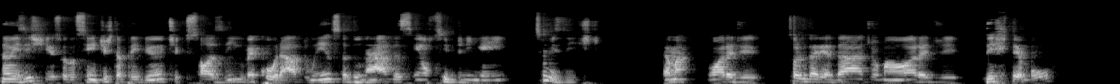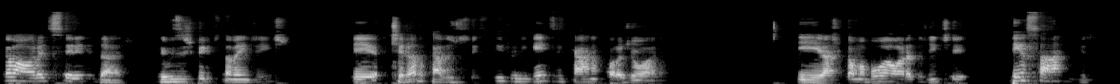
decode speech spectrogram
Não existe isso do cientista brilhante que sozinho vai curar a doença do nada, sem auxílio de ninguém. Isso não existe. É uma hora de solidariedade, é uma hora de destemor, é uma hora de serenidade. E os Espíritos também diz que, tirando casos de suicídio, ninguém desencarna fora de hora. E acho que é uma boa hora da gente pensar nisso.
